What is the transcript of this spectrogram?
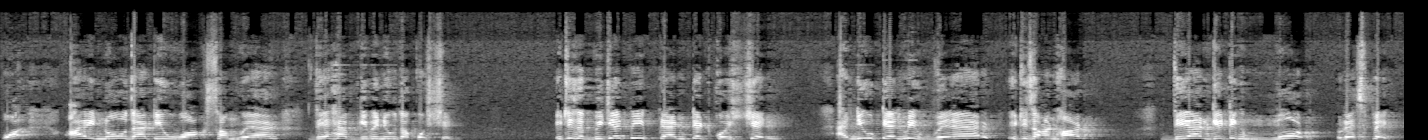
What? I know that you walk somewhere, they have given you the question. It is a BJP planted question. And you tell me where it is unheard. They are getting more respect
